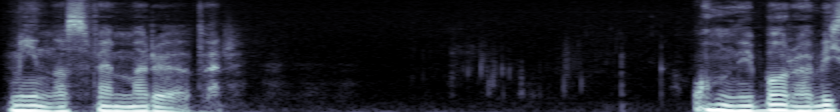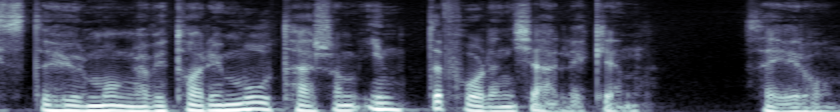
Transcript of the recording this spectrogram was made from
Mina svämmar över. Om ni bara visste hur många vi tar emot här som inte får den kärleken, säger hon.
